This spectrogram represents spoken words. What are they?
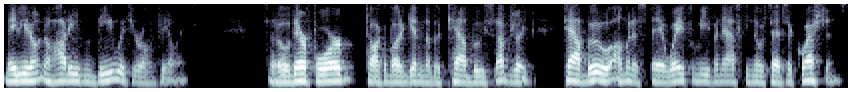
maybe you don't know how to even be with your own feelings. So therefore, talk about again another taboo subject. Taboo. I'm going to stay away from even asking those types of questions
